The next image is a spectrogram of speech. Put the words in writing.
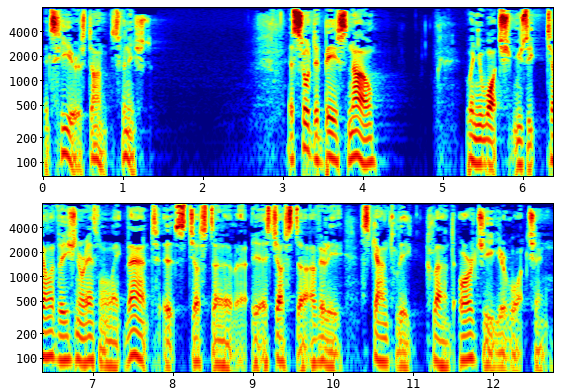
It's here, it's done, it's finished. It's so debased now when you watch music television or anything like that, it's just a, it's just a, a very scantily clad orgy you're watching.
